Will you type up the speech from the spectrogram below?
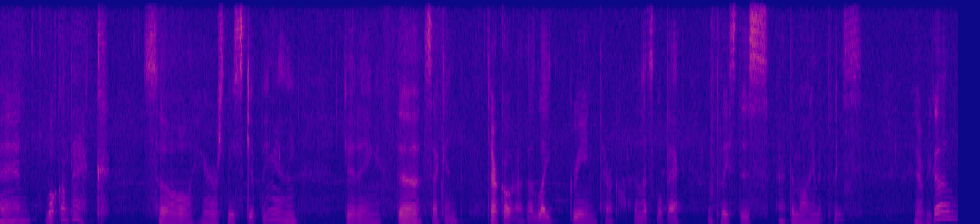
And welcome back. So here's me skipping and getting the second terracotta the light green terracotta. And let's go back and place this at the monument place. There we go.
